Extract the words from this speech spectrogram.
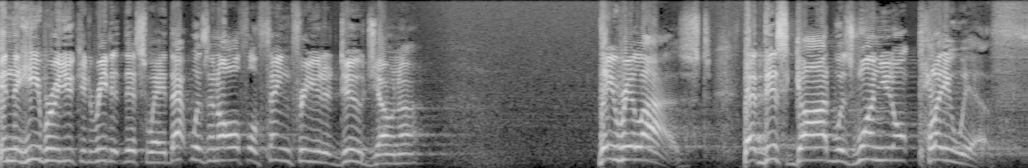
In the Hebrew, you could read it this way That was an awful thing for you to do, Jonah. They realized that this God was one you don't play with.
